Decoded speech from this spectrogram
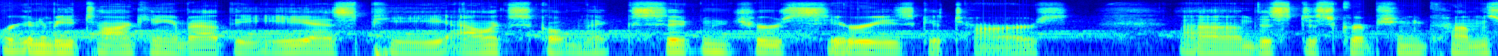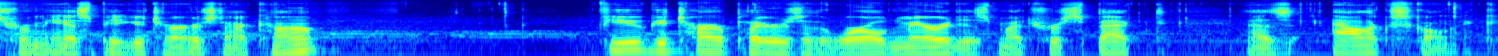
we're going to be talking about the ESP Alex Skolnick Signature Series guitars. Uh, this description comes from ESPGuitars.com. Few guitar players of the world merit as much respect as Alex Skolnick.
